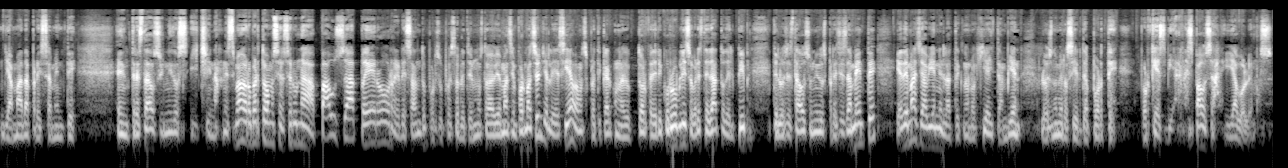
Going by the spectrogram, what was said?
llamada precisamente entre Estados Unidos y China. Estimado Roberto, vamos a hacer una pausa, pero regresando, por supuesto, le tenemos todavía más información. Ya le decía, vamos a platicar con el doctor Federico Rubli sobre este dato del PIB de los Estados Unidos precisamente. Y además ya viene la tecnología y también los números y el deporte, porque es viernes. Pausa y ya volvemos.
